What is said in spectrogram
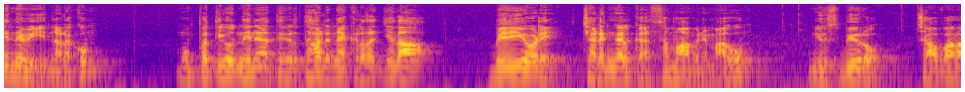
എന്നിവയും നടക്കും. മുപ്പത്തിയൊന്നിന് തീർത്ഥാടന കൃതജ്ഞത ബലിയോടെ ചടങ്ങുകൾക്ക് സമാപനമാകും. News bureau Chavara.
